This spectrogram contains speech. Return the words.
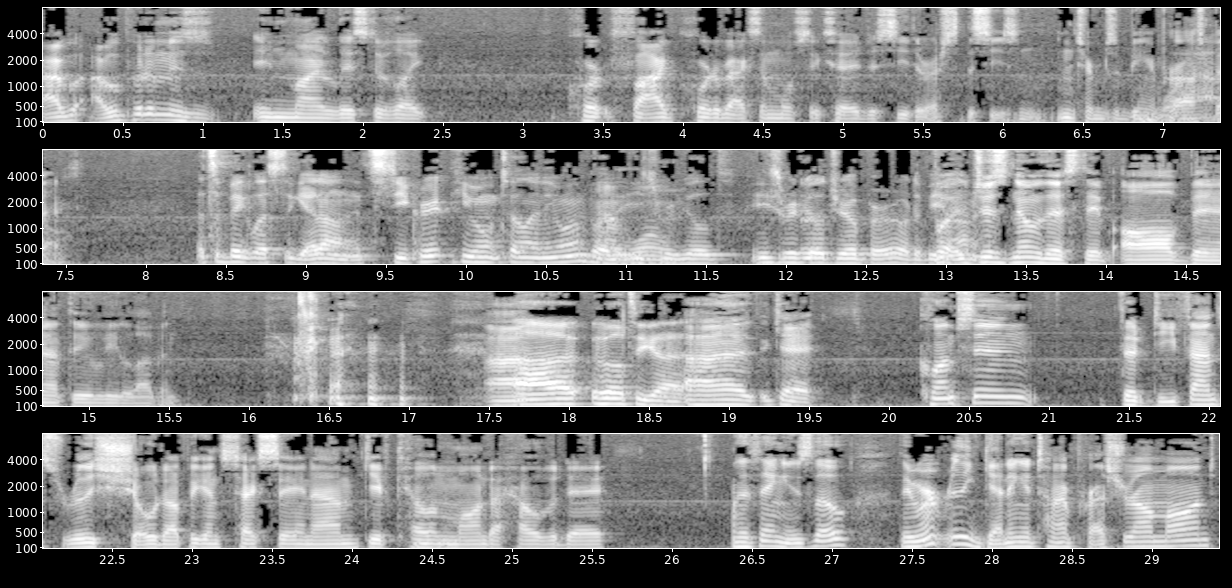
I, w- I would put him as in my list of like quar- five quarterbacks I'm most excited to see the rest of the season in terms of being a Wow. prospect. That's a big list to get on. It's secret. He won't tell anyone, but I he's won't. revealed. He's revealed Joe Burrow to be. But honest. just know this: they've all been at the Elite Eleven. uh, uh, who else you got? Uh, okay, Clemson, the defense really showed up against Texas A&M. Gave Kellen Mhm. Mond a hell of a day. The thing is, though, they weren't really getting a ton of pressure on Mond.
